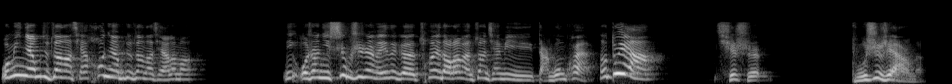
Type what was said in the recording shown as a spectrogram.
我明年不就赚到钱，后年不就赚到钱了吗？你我说你是不是认为这个创业当老板赚钱比打工快？他说对呀，其实不是这样的，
